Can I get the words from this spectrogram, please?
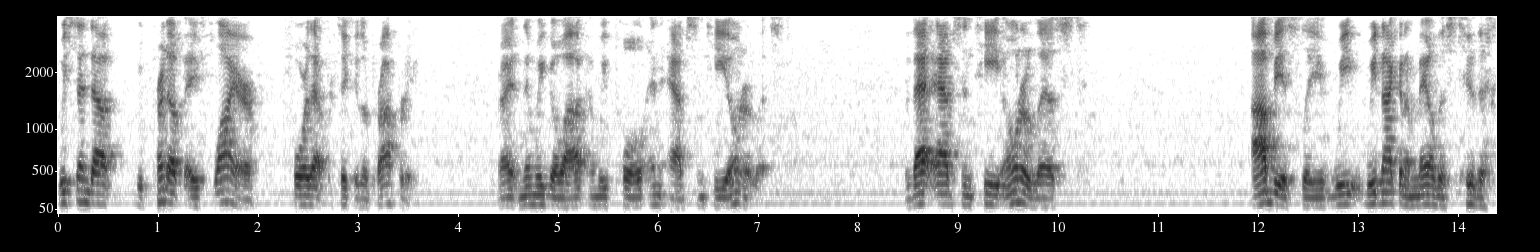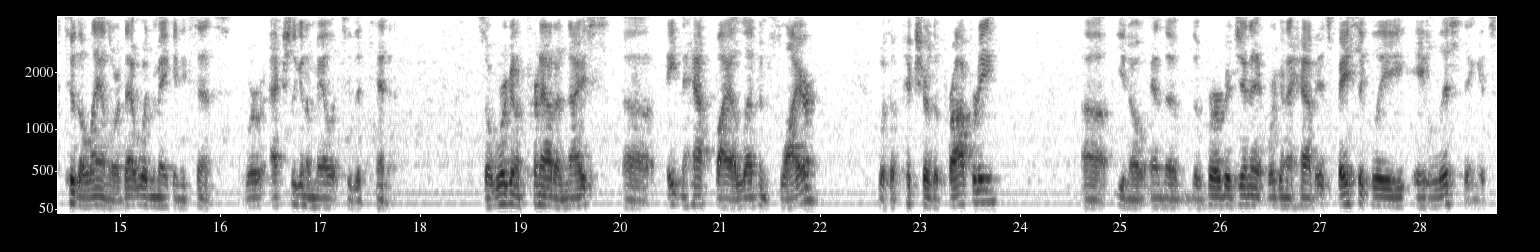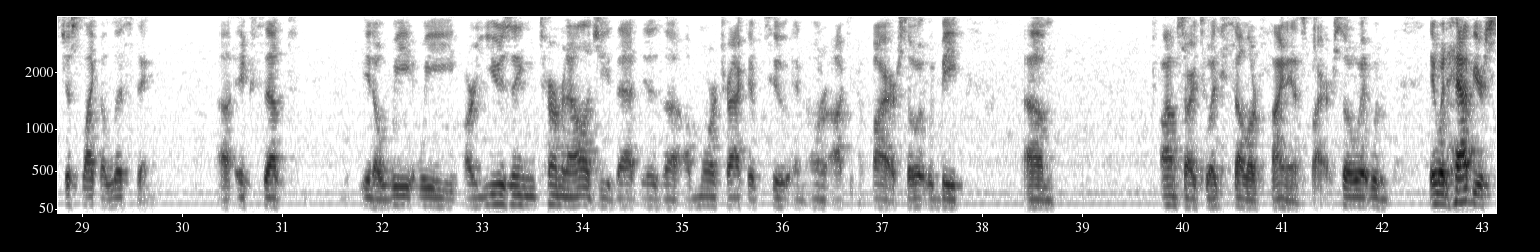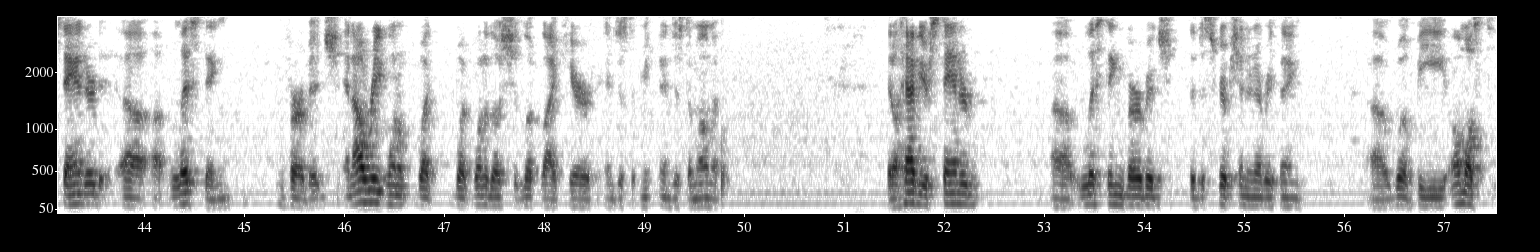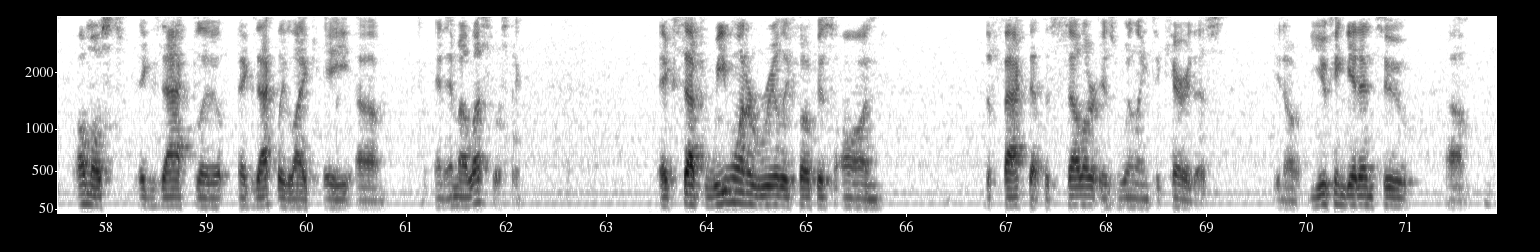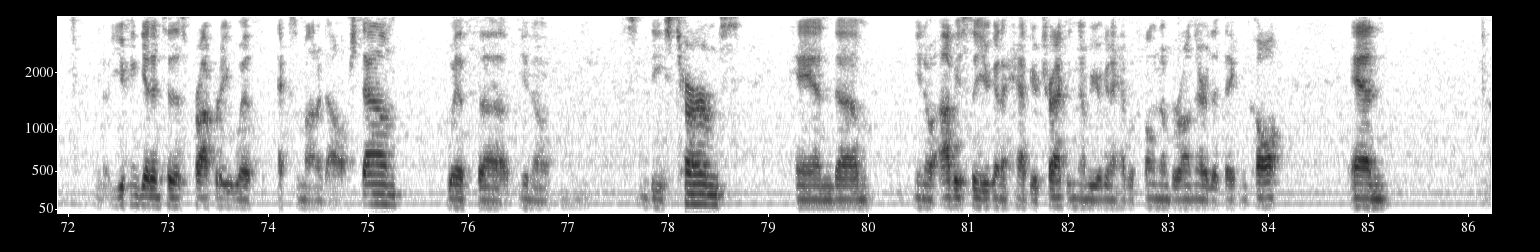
we send out we print up a flyer for that particular property, right? And then we go out and we pull an absentee owner list. That absentee owner list obviously we we're not going to mail this to the to the landlord. That wouldn't make any sense. We're actually going to mail it to the tenant. So we're going to print out a nice uh, eight and a half by eleven flyer with a picture of the property, uh, you know, and the the verbiage in it. We're going to have it's basically a listing. It's just like a listing, uh, except you know we we are using terminology that is a, a more attractive to an owner occupant buyer. So it would be um, I'm sorry, to a seller finance buyer. So it would it would have your standard uh, uh, listing verbiage, and I'll read one of what what one of those should look like here in just a, in just a moment. It'll have your standard uh, listing verbiage, the description and everything uh, will be almost almost exactly exactly like a um, an MLS listing, except we want to really focus on the fact that the seller is willing to carry this you know, you can get into, um, you know, you can get into this property with X amount of dollars down, with uh, you know these terms, and um, you know, obviously you're going to have your tracking number. You're going to have a phone number on there that they can call, and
